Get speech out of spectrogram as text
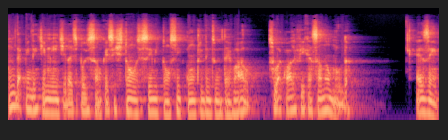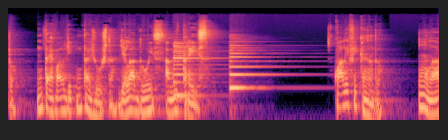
independentemente da exposição que esses tons e semitons se encontrem dentro do intervalo, sua qualificação não muda. Exemplo: intervalo de quinta justa, de Lá2 a Mi3. Qualificando: 1 Lá,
